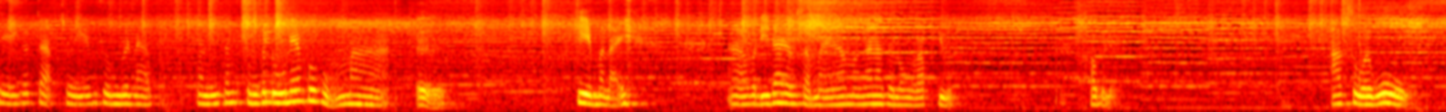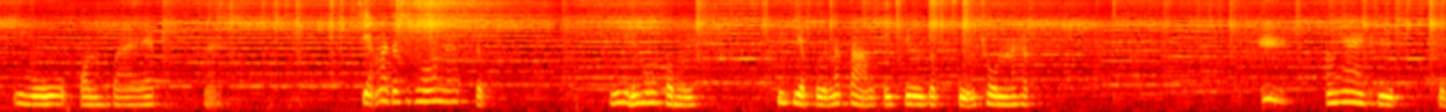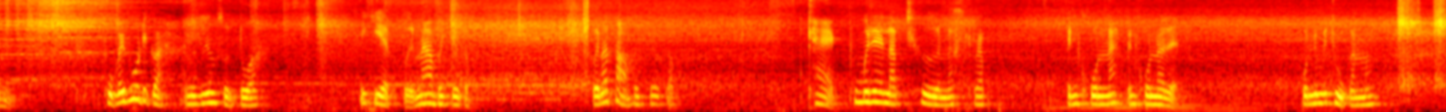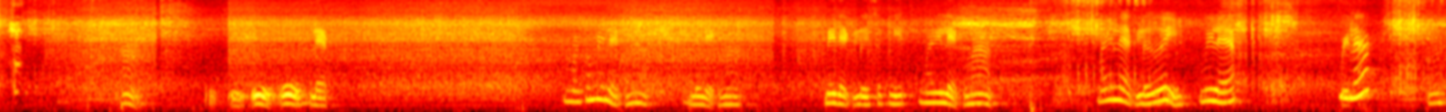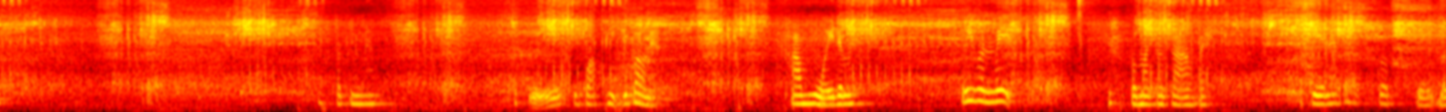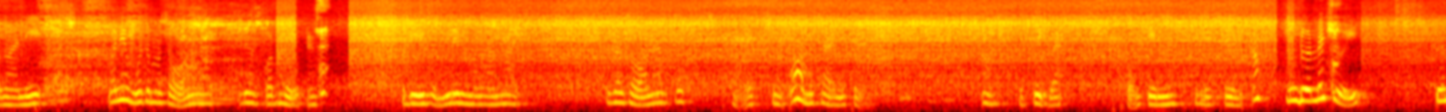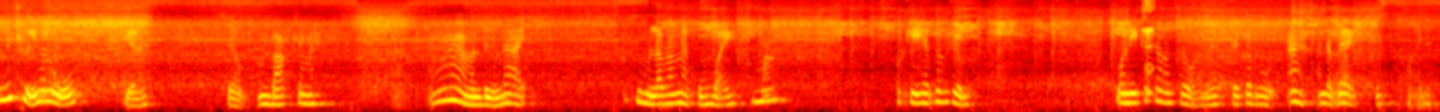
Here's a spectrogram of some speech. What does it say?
ก็จะสวัสดีท่านผู้ชมด้วยนะครับวันนี้ท่านผู้ชมก็รู้แน่พว่าผมมา เออเกมอะไร อ่าวันนี้ได้โทรศัพท์ใหม่นะมันก็น่าจะรองรับอยู่ เข้าไปเลย Ark Survival Evo on Mobile App นะเสียงอาจจะสะท้อนนะครับแต่นี่อยู่ในห้องคอมที่เกียจเปิดหน้าต่างไปเจอกับฝูงชนนะครับ เอาง่ายคือผม ผมไม่พูดดีกว่า อันนี้เรื่องส่วนตัวขี้เกียจเปิดหน้าไปเจอกับ เปิดหน้าต่างไปเจอกับ แขกผู้ไม่ได้รับเชิญนะครับ เป็นคนนะ เป็นคนอะไรคนที่ไม่ถูกกันมั้งอะโอ้โอ้โอ้โอ้แหลกมันก็ไม่แหลกมาก ไม่แหลกมาก ไม่แหลกเลยสักนิด ไม่แหลกมาก ไม่แหลกเลย ไม่แหลก ไม่แหลกอะแป๊บนึงนะโอ้โหกูปรับผิดหรือเปล่าเนี่ยทำหวยได้ไหมเฮ้ยมันไม่ ประมาณกลางๆไปโอเคนะครับก็เป็นประมาณนี้วันนี้ผมก็จะมาสอนนะเรื่องก๊อตโหมดนะพอดีผมเล่นมานานมากก็จะสอนนะก็ขายเครื่องอ้อไม่ใช่ไม่ใช่อ้าวผมปิดไว้ของเต็มนะของเต็มอ้าวมึงเดินได้เฉยเดินได้เฉยฮัลโหลเดี๋ยวนะเดี๋ยวมันบั๊กใช่ไหม อ่ามันเดินได้ ก็คือมันรับน้ำหนักผมไหวมั้งโอเคครับท่านผู้ชมวันนี้ก็จะมาสอนนะใช้ก๊อตโหมดอะอันดับแรกหายเลย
